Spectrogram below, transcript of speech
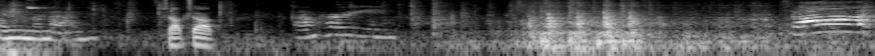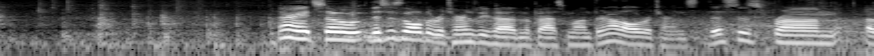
I need my bag. chop chop. I'm hurrying. Stop! All right, so this is all the returns we've had in the past month. They're not all returns. This is from a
